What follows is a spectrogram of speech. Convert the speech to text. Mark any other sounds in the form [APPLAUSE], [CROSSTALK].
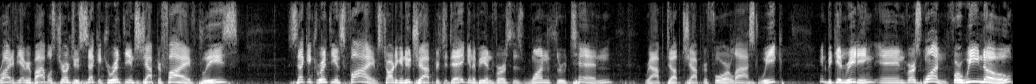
Right, if you have your Bibles, turn to Second Corinthians chapter 5, please. Second Corinthians 5, starting a new chapter today, going to be in verses 1 through 10. Wrapped up chapter 4 last week. I'm going to begin reading in verse 1. For we know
